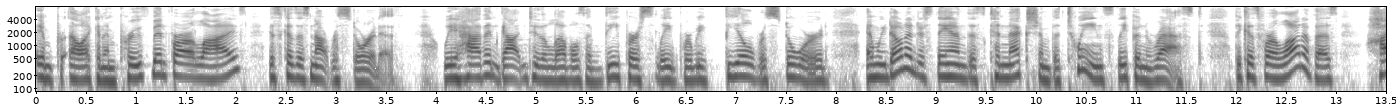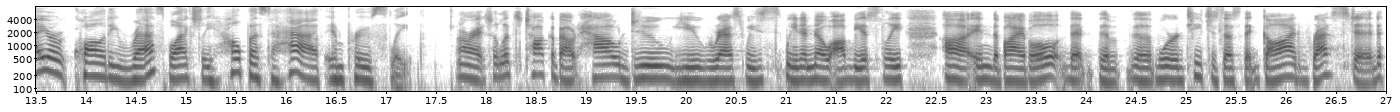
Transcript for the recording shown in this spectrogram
imp- like an improvement for our lives is because it's not restorative. We haven't gotten to the levels of deeper sleep where we feel restored, and we don't understand this connection between sleep and rest. Because for a lot of us, higher quality rest will actually help us to have improved sleep. All right, so let's talk about how do you rest. We we know obviously uh, in the Bible that the the word teaches us that God rested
